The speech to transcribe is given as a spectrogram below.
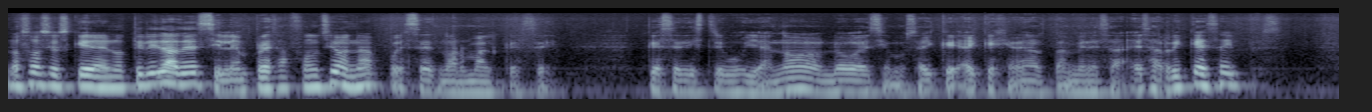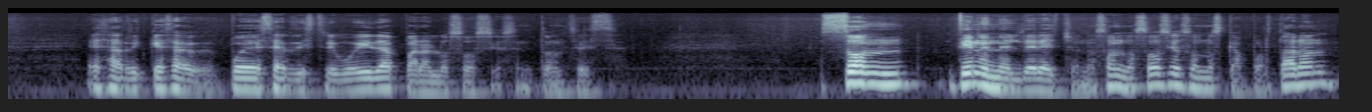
Los socios quieren utilidades, si la empresa funciona, pues es normal que se, que se distribuya, ¿no? Luego decimos, hay que, hay que generar también esa, esa riqueza y pues esa riqueza puede ser distribuida para los socios. Entonces, son, tienen el derecho, ¿no? Son los socios, son los que aportaron.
